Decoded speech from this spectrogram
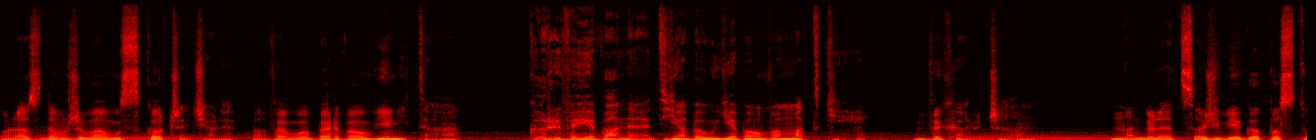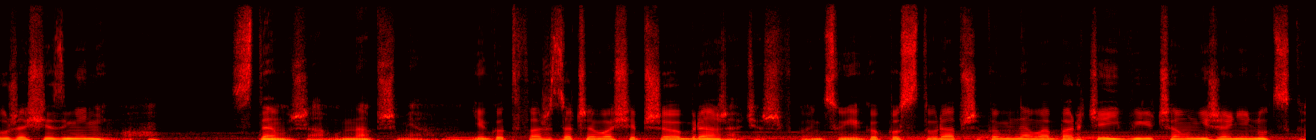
Ola zdążyła uskoczyć, ale Paweł oberwał wielita. Kurwy jebane, diabeł jebał wam matki. Wycharczał. Nagle coś w jego posturze się zmieniło. Stężał, nabrzmiał. Jego twarz zaczęła się przeobrażać, aż w końcu jego postura przypominała bardziej wilczą niżeli ludzką,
